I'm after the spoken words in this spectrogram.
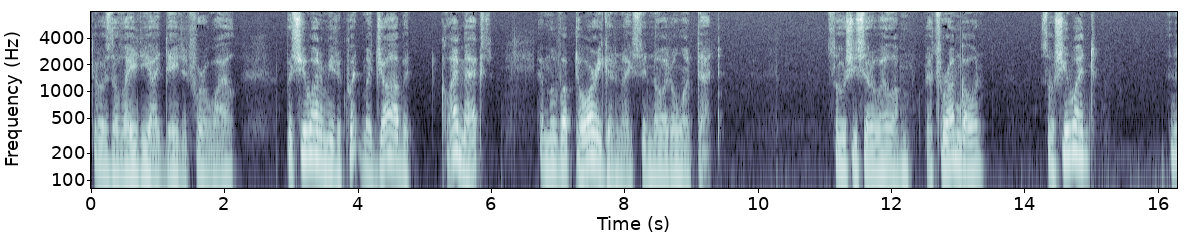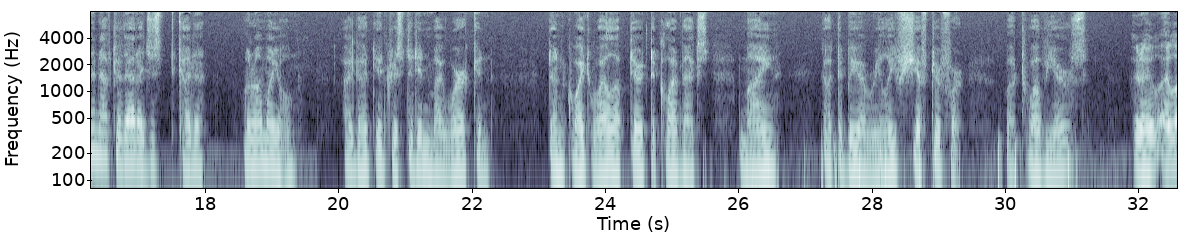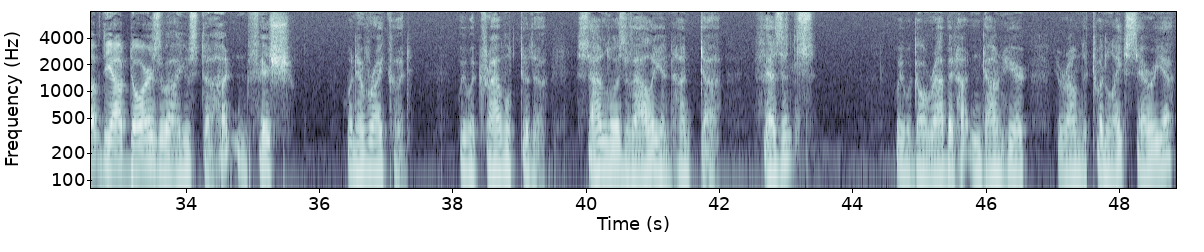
there was a lady I dated for a while, but she wanted me to quit my job at Climax and move up to Oregon, and I said, no, I don't want that. So she said, well, um, that's where I'm going. So she went. And then after that, I just kind of went on my own. I got interested in my work and done quite well up there at the Climax mine. Got to be a relief shifter for about 12 years. And I, I loved the outdoors. I used to hunt and fish whenever I could. We would travel to the San Luis Valley and hunt uh, pheasants. We would go rabbit hunting down here around the Twin Lakes area.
